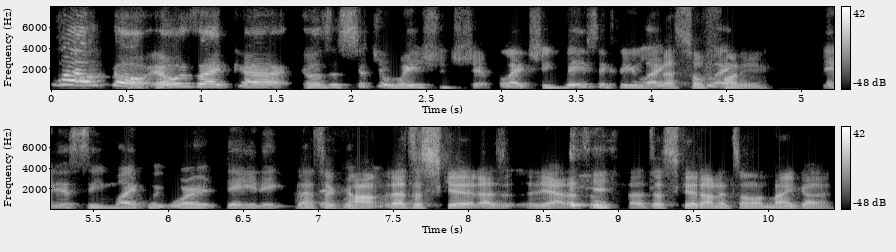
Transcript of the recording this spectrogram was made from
Well, no, it was like uh it was a situationship. Like she basically like that's so like, funny. Made it seem like we weren't dating. That's a com- that's a skit. As yeah, that's a, that's a skit on its own. My god.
